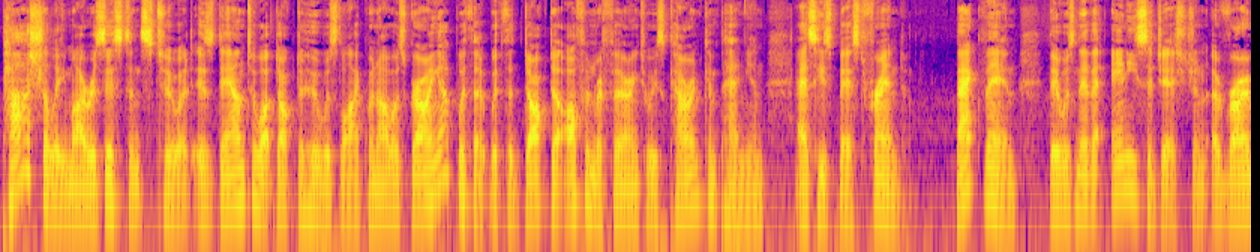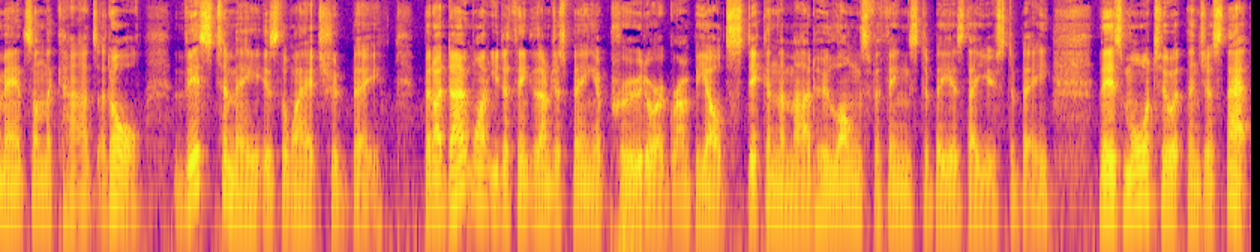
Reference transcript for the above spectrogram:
Partially, my resistance to it is down to what Doctor Who was like when I was growing up with it, with the Doctor often referring to his current companion as his best friend. Back then, there was never any suggestion of romance on the cards at all. This, to me, is the way it should be. But I don't want you to think that I'm just being a prude or a grumpy old stick in the mud who longs for things to be as they used to be. There's more to it than just that.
